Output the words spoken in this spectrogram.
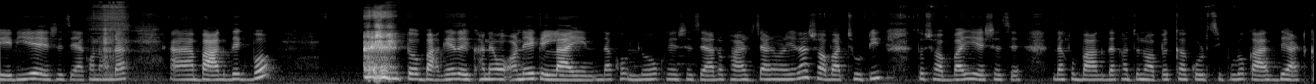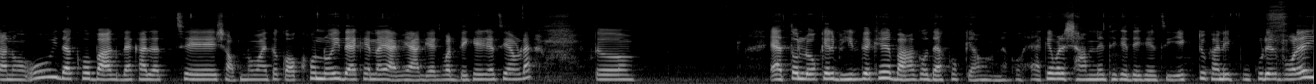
বেরিয়ে এসেছি। এখন আমরা বাঘ দেখব। তো বাঘের এখানে অনেক লাইন। দেখো, লোক এসেছে। আরও ফার্স্ট জানুয়ারি না, সবার ছুটি, তো সবাই এসেছে। দেখো, বাঘ দেখার জন্য অপেক্ষা করছি। পুরো কাজ দিয়ে আটকানো। ওই দেখো, বাঘ দেখা যাচ্ছে। স্বপ্নময় তো কখনোই দেখে নাই। আমি আগে একবার দেখে গেছি আমরা। তো এত লোকের ভিড় দেখে বাঘও দেখো কেমন। দেখো, একেবারে সামনে থেকে দেখেছি। একটুখানি পুকুরের পরেই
